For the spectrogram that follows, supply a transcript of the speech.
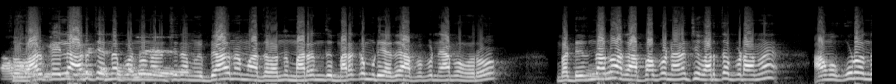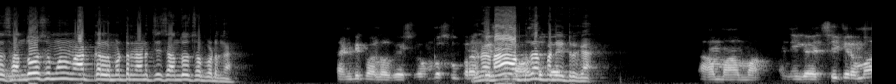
ஸோ. வாழ்க்கையில அடுத்து என்ன பண்ணணும்னு நினச்சி நம்ம எப்படியாவது நம்ம அதை வந்து மறந்து மறக்க முடியாது. அப்பப்போ ஞாபகம் வரும். பட் இருந்தாலும் அதை அப்பப்போ நினச்சி வருத்தப்படாம அவங்க கூட அந்த சந்தோஷமான நாட்களை மட்டும் நினச்சி சந்தோஷப்படுங்க. கண்டிப்பா லோகேஷ். ரொம்ப சூப்பரா நான் அப்படிதான் பண்ணிட்டு இருக்கேன் ஆமா ஆமா. நீங்க சீக்கிரமா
